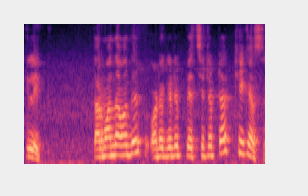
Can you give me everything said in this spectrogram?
ক্লিক তার মানে আমাদের অটোকেটের পেজ সেটআপটা ঠিক আছে।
